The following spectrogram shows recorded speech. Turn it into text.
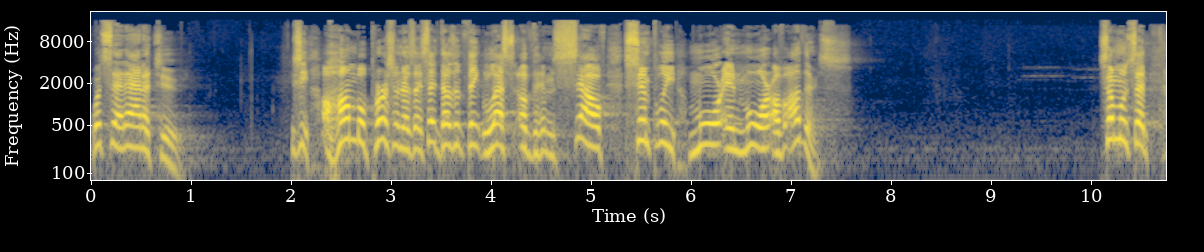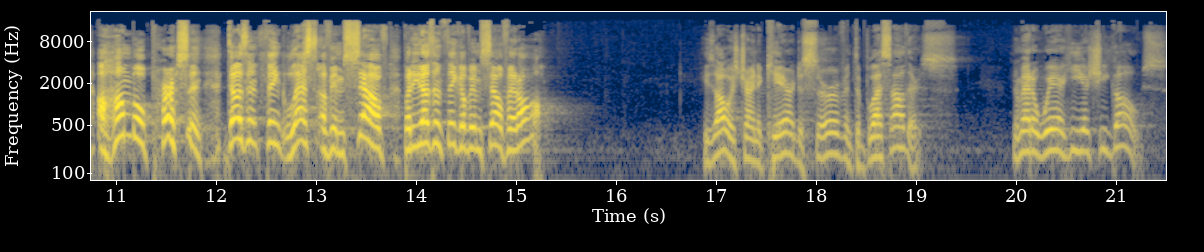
What's that attitude? You see, a humble person, as I said, doesn't think less of himself, simply more and more of others. Someone said, a humble person doesn't think less of himself, but he doesn't think of himself at all. He's always trying to care and to serve and to bless others, no matter where he or she goes.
